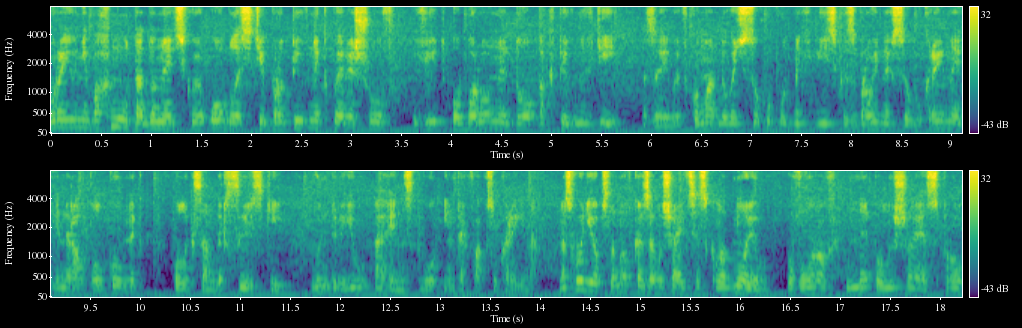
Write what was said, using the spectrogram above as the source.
У районі Бахмута Донецької області противник перейшов від оборони до активних дій, заявив командувач сухопутних військ Збройних сил України генерал-полковник Олександр Сирський в інтерв'ю агентству Інтерфакс Україна. На сході обстановка залишається складною. Ворог не полишає спроб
